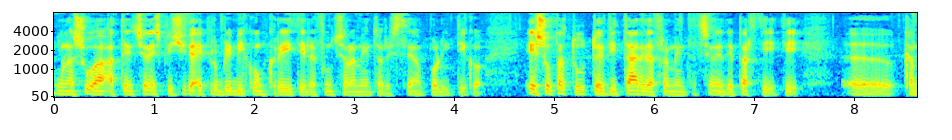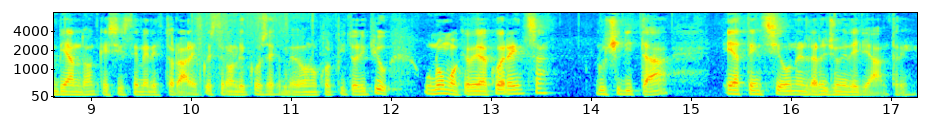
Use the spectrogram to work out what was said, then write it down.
una sua attenzione specifica ai problemi concreti del funzionamento del sistema politico e soprattutto evitare la frammentazione dei partiti eh, cambiando anche il sistema elettorale. Queste erano le cose che mi avevano colpito di più. Un uomo che aveva coerenza, lucidità e attenzione nella ragione degli altri.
